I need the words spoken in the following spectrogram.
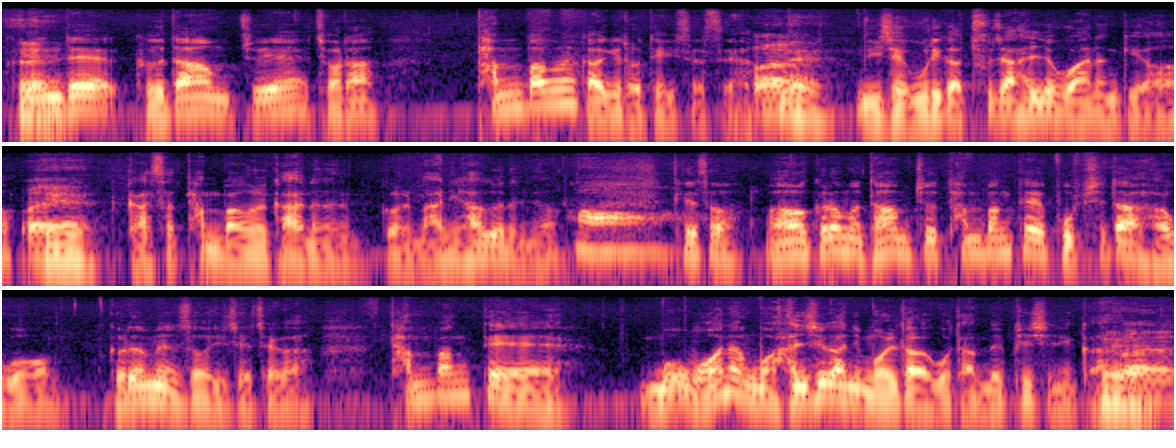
그런데 그 다음 주에 저랑 탐방을 가기로 돼 있었어요. 네. 이제 우리가 투자하려고 하는 기업 예. 가서 탐방을 가는 걸 많이 하거든요. 아. 그래서 아 그러면 다음 주 탐방 때 봅시다 하고 그러면서 이제 제가 탐방 때 뭐 워낙 뭐 한 시간이 멀다 하고 담배 피시니까 예. 네.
